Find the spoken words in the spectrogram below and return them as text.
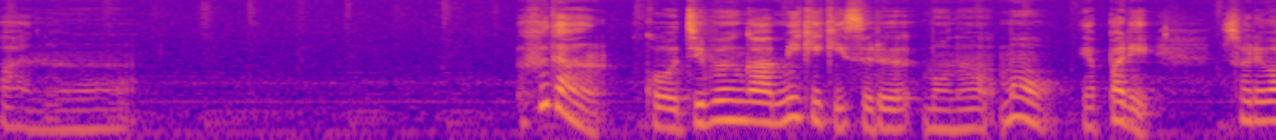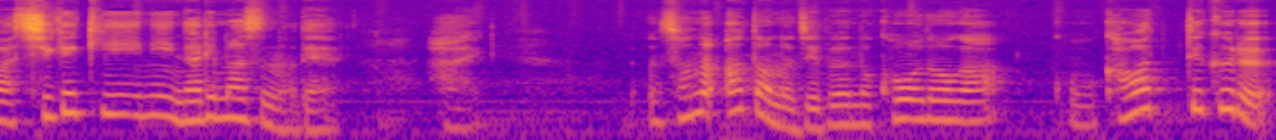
あの普段こう自分が見聞きするものもやっぱりそれは刺激になりますので、はい、その後の自分の行動がこう変わってくる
